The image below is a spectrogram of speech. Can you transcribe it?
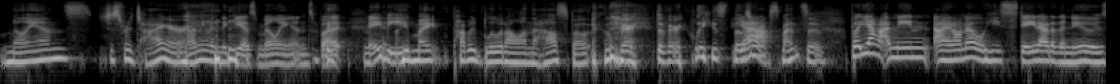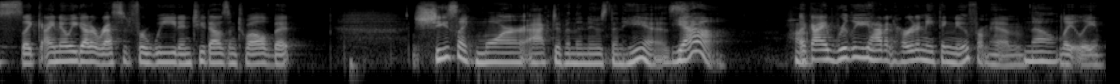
millions. Just retire. I don't even think he has millions, but maybe. he might probably blew it all on the houseboat. At the very, the very least, those Yeah. are expensive. But yeah, I mean, I don't know. He stayed out of the news. Like I know he got arrested for weed in 2012, but She's like more active in the news than he is. yeah. Like I really haven't heard anything new from him No. lately.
